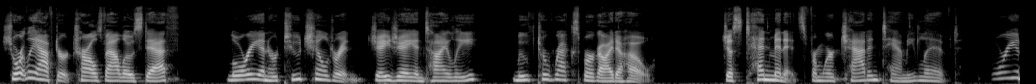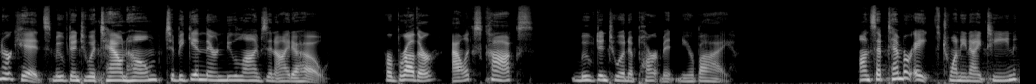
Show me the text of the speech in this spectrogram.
Shortly after Charles Vallow's death, Lori and her two children, JJ and Tylee, moved to Rexburg, Idaho, just 10 minutes from where Chad and Tammy lived. Lori and her kids moved into a townhome to begin their new lives in Idaho. Her brother, Alex Cox, moved into an apartment nearby. On September 8, 2019,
